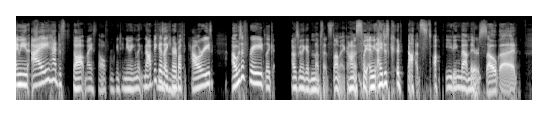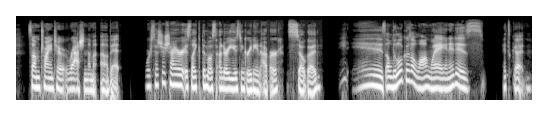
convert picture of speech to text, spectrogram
I mean, I had to stop myself from continuing, like, not because I Mhm. cared about the calories. I was afraid, like, I was going to get an upset stomach, honestly. I mean, I just could not stop eating them. They're so good. So I'm trying to ration them a, a bit. Worcestershire is like the most underused ingredient ever. It's so good. It is. A little goes a long way, and it is, it's good.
